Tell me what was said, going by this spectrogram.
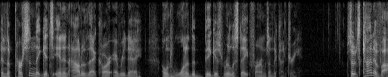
And the person that gets in and out of that car every day owns one of the biggest real estate firms in the country. So it's kind of uh,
